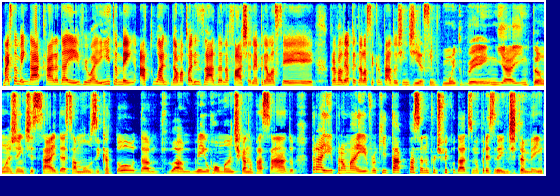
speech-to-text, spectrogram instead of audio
mas também dá a cara da Avril aí, também atual, dá uma atualizada na faixa, né, pra ela ser, pra valer a pena ela ser cantada hoje em dia, assim. Muito bem, e aí então a gente sai dessa música toda meio romântica no passado para ir para uma Avril que tá passando por dificuldades no presente também,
